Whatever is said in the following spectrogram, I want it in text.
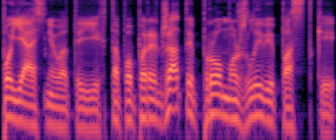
пояснювати їх та попереджати про можливі пастки.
